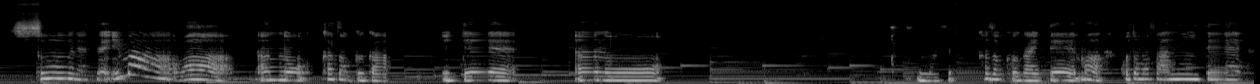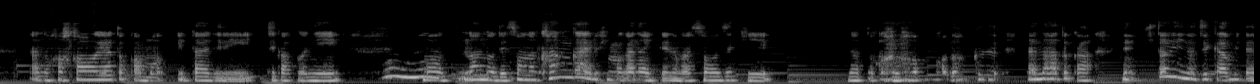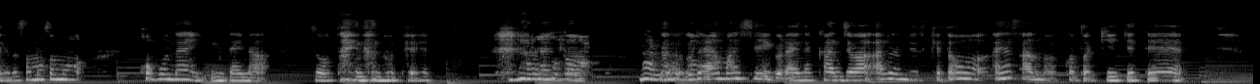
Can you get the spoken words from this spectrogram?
そうですね。今はあの家族がいてあのすみません。家族がいてまあ子供3人いてあの母親とかもいたり近くにまあ、なのでそんな考える暇がないっていうのが正直なところ。孤独だなとか、ね、一人の時間みたいなのがそもそもほぼないみたいな状態なので。なるほど。なんか。なるほど。羨ましいぐらいな感じはあるんですけどあやさんのこと聞いてて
